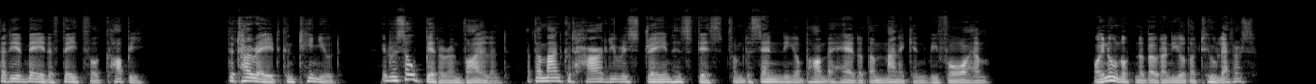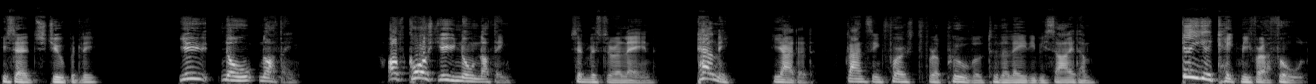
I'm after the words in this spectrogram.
that he had made a faithful copy. The tirade continued. It was so bitter and violent that the man could hardly restrain his fist from descending upon the head of the mannikin before him. "I know nothing about any other two letters," he said stupidly. "You know nothing! Of course you know nothing!" said Mr. Alleyne. "Tell me," he added, glancing first for approval to the lady beside him. "Do you take me for a fool?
